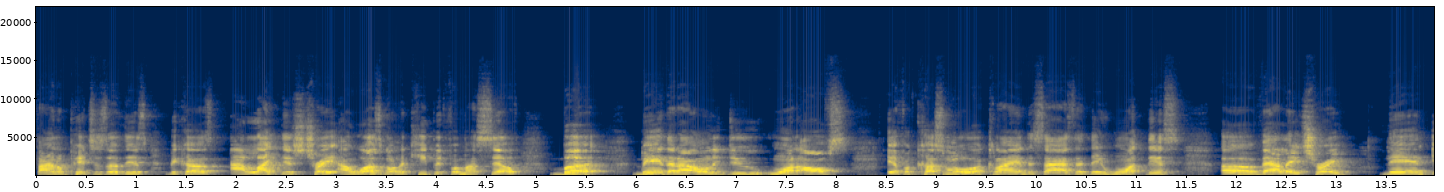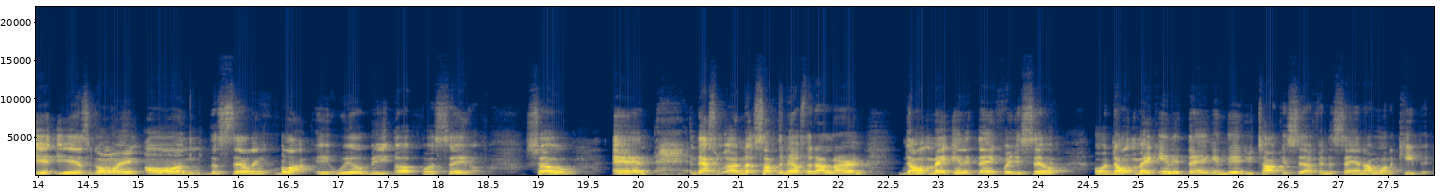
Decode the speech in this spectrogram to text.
final pictures of this because I like this tray. I was going to keep it for myself, but being that I only do one-offs, if a customer or a client decides that they want this uh, valet tray, then it is going on the selling block. It will be up for sale. So, and, and that's something else that I learned don't make anything for yourself or don't make anything and then you talk yourself into saying, I want to keep it.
